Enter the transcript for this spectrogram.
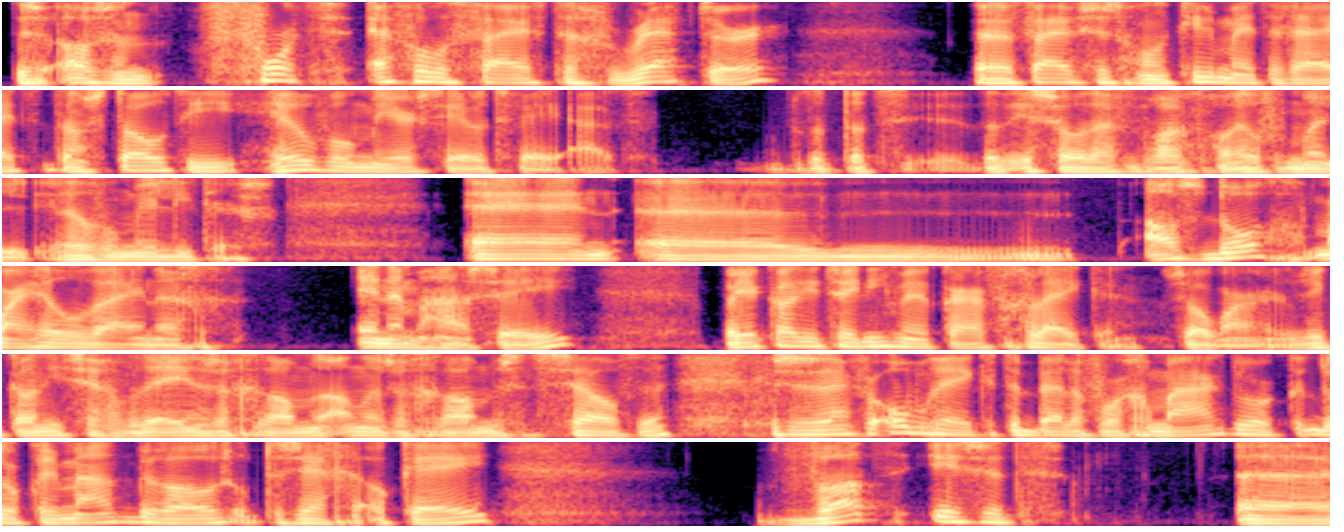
Dus als een Ford F-150 Raptor eh 6500 kilometer rijdt... dan stoot hij heel veel meer CO2 uit. Dat, dat, dat is zo, hij verbrandt gewoon heel veel, heel veel meer liters. En ehm, alsnog maar heel weinig NMHC. Maar je kan die twee niet met elkaar vergelijken, zomaar. Dus je kan niet zeggen van de ene is een gram, de andere is een gram, dus hetzelfde. Dus er zijn voor oprekentabellen voor gemaakt door, door klimaatbureaus... om te zeggen, oké, wat is het eh,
